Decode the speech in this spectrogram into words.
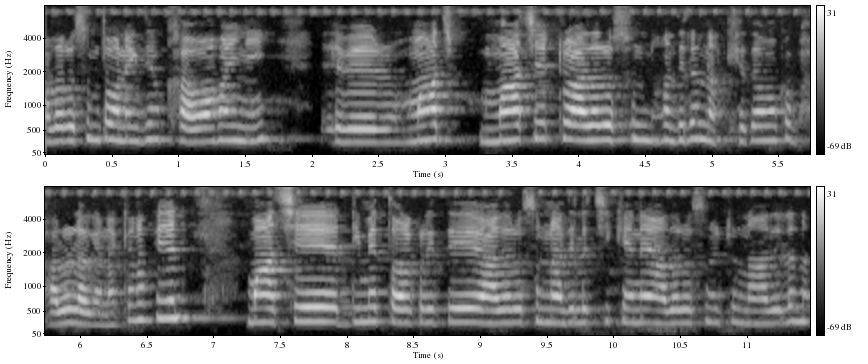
আদা, রসুন তো অনেক দিন খাওয়া হয়নি। এবার মাছ, মাছে একটু আদা, রসুন না দিলে না খেতে আমাকে ভালো লাগে না। কেন কি জানি? মাছে ডিমের তরকারিতে আদা, রসুন না দিলে চিকেনে আদা, রসুন একটু না দিলে না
